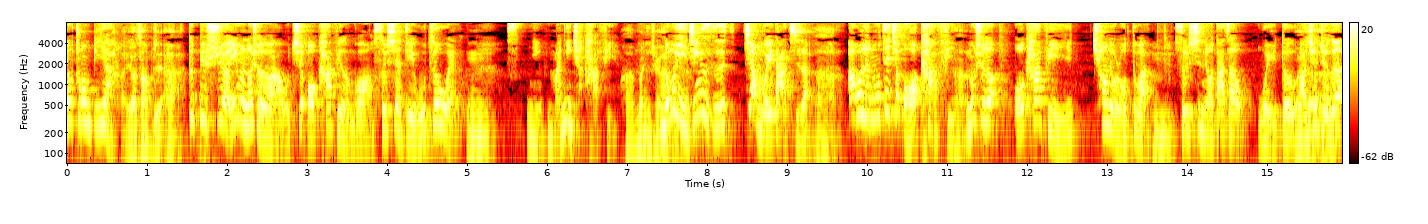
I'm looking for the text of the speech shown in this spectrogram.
要装逼啊。要装逼啊！搿必须啊，因为侬晓得伐？我去学咖啡辰光，首先一点，我周围嗯人没人吃咖啡，啊，没人吃。侬已经是降维打击了。嗯啊，后来侬再去学咖啡，侬晓得学咖啡伊腔调老多啊。首先你要戴只围兜，而且就是嗯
